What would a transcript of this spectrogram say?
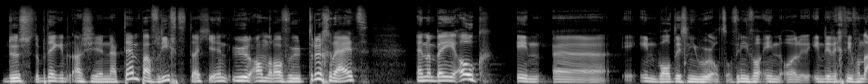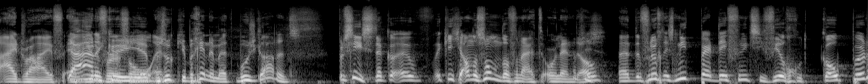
Dus dat betekent dat als je naar Tampa vliegt, dat je een uur, anderhalf uur terugrijdt en dan ben je ook in, eh, in Walt Disney World. Of in ieder geval in, in de richting van de iDrive en Ja, en dan kun Universal. je je en- bezoekje beginnen met Busch Gardens. Precies, dan, eh, een keertje andersom dan vanuit Orlando. Eh, de vlucht is niet per definitie veel goedkoper,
